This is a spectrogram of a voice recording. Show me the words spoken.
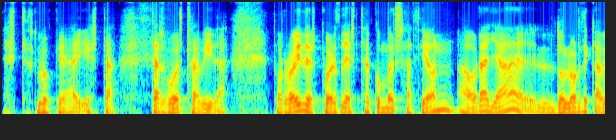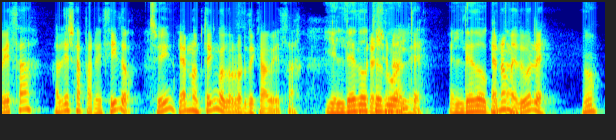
Esto es lo que hay, esta, esta es vuestra vida. Por hoy, después de esta conversación, ahora ya el dolor de cabeza ha desaparecido. Sí. Ya no tengo dolor de cabeza. ¿Y el dedo te duele? ¿El dedo ya no me duele. No,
